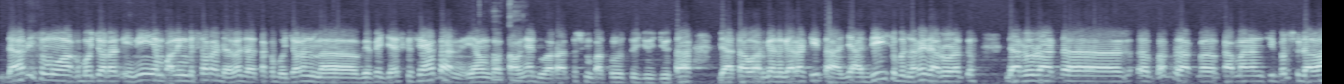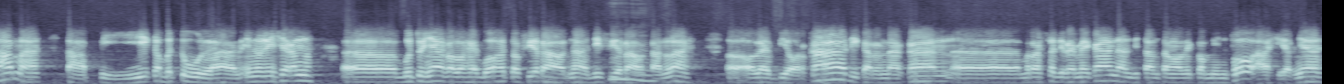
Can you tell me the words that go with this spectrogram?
dari semua kebocoran ini yang paling besar adalah data kebocoran eh, BPJS Kesehatan yang totalnya 247 juta data warga negara kita. Jadi sebenarnya darurat darurat eh, apa, keamanan siber sudah lama, tapi kebetulan Indonesia kan eh, butuhnya kalau heboh atau viral. Nah, diviralkanlah eh, oleh Biorka dikarenakan eh, merasa diremehkan dan ditantang oleh Kominfo, akhirnya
